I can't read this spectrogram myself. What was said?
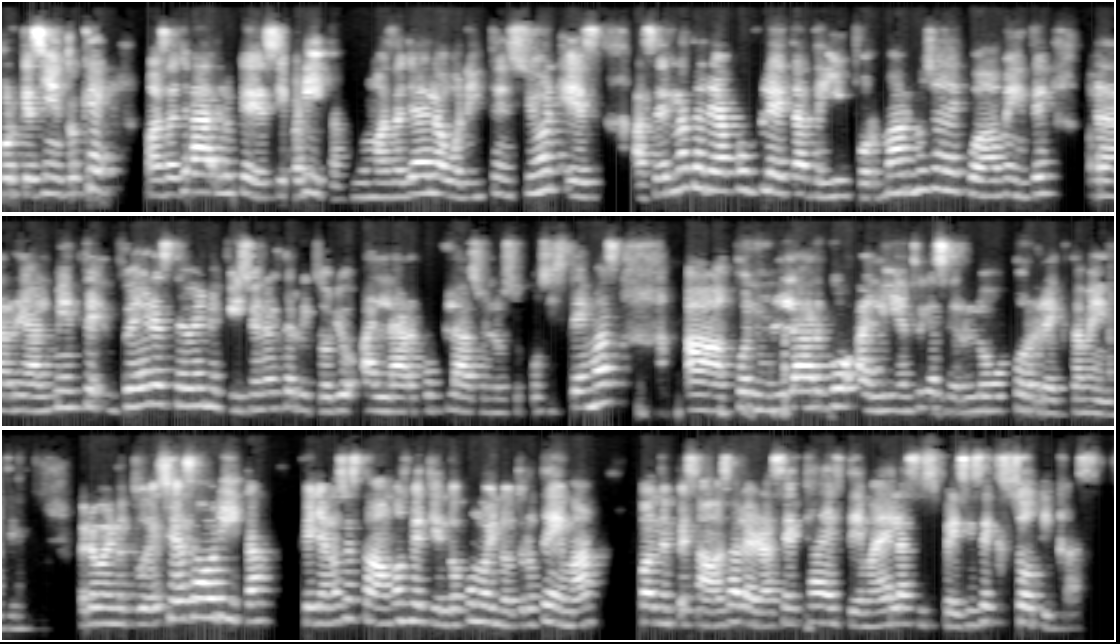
porque siento que más allá de lo que decía ahorita, como más allá de la buena intención, es hacer la tarea completa de informarnos adecuadamente para realmente ver este beneficio en el territorio a largo plazo, en los ecosistemas, ah, con un largo aliento y hacerlo correctamente. Pero bueno, tú decías ahorita que ya nos estábamos metiendo como en otro tema cuando empezabas a hablar acerca del tema de las especies exóticas.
